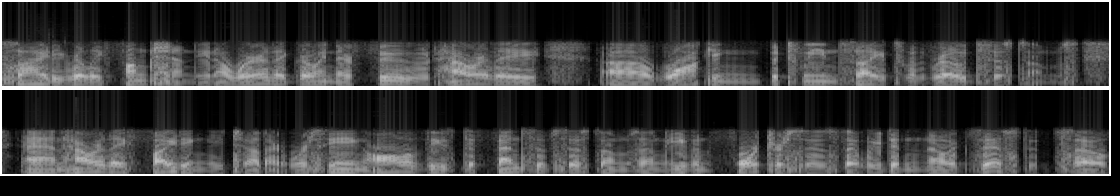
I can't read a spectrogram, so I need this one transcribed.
society really functioned. You know, where are they growing their food? How are they uh, walking between sites with road systems? And how are they fighting each other? We're seeing all of these defensive systems and even fortresses that we didn't know existed. So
